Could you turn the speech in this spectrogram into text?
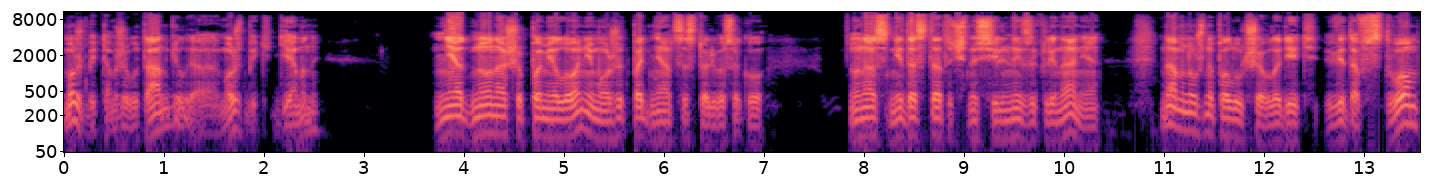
Может быть, там живут ангелы, а может быть, демоны. Ни одно наше помело не может подняться столь высоко. У нас недостаточно сильны заклинания. Нам нужно получше овладеть ведовством,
